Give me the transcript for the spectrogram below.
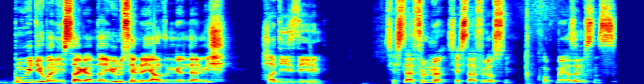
Bu video bana Instagram'dan Yunus Emre yardım göndermiş. Hadi izleyelim. Sesler full mü? Sesler full olsun. Korkmaya hazır mısınız?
